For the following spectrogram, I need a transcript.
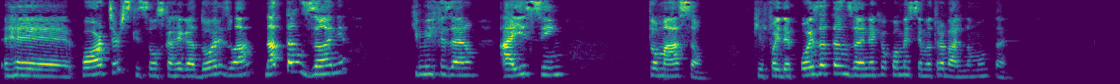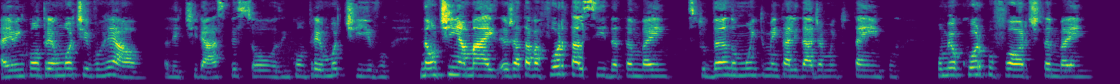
é, porters, que são os carregadores lá, na Tanzânia, que me fizeram, aí sim, tomar ação. Que foi depois da Tanzânia que eu comecei meu trabalho na montanha. Aí eu encontrei um motivo real. Falei, tirar as pessoas, encontrei um motivo. Não tinha mais, eu já estava fortalecida também, estudando muito mentalidade há muito tempo. O meu corpo forte também.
